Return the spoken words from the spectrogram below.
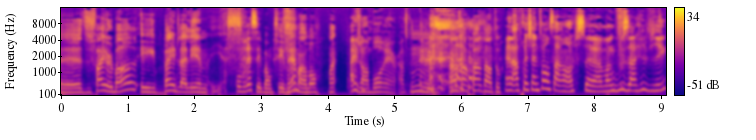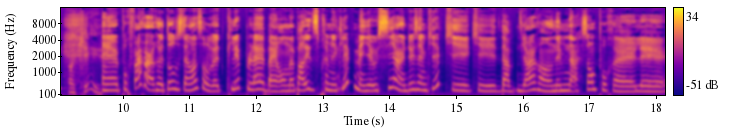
euh, du Fireball et ben de la lime. Yes. Pour vrai, c'est bon. C'est vraiment bon. Ouais. Hey, j'en boirais un. En tout cas, Mm. on s'en reparle tantôt. La prochaine fois, on s'arrange ça avant que vous arriviez. OK. Euh, pour faire un retour justement sur votre clip, là, ben on a parlé du premier clip, mais il y a aussi un deuxième clip qui est, qui est d'ailleurs en nomination pour euh, le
